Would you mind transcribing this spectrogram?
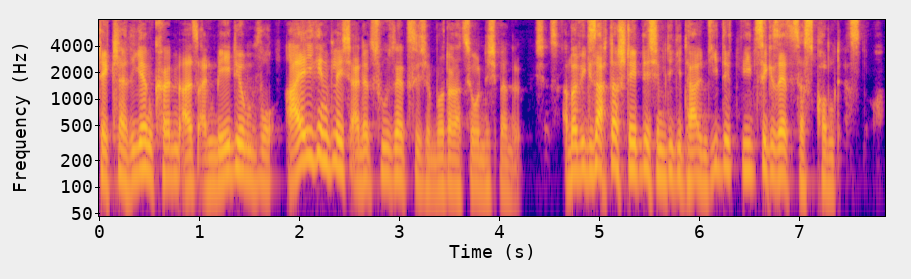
deklarieren können als ein Medium, wo eigentlich eine zusätzliche Moderation nicht mehr möglich ist. Aber wie gesagt, das steht nicht im digitalen Dienstegesetz, das kommt erst noch.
